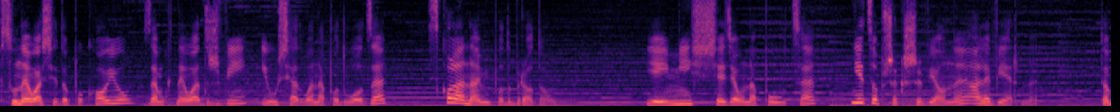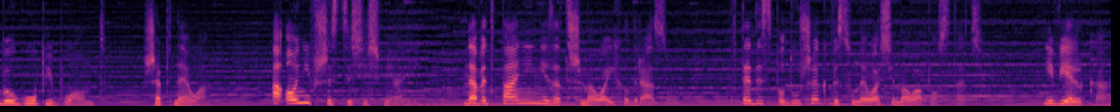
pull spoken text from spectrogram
Wsunęła się do pokoju, zamknęła drzwi i usiadła na podłodze z kolanami pod brodą. Jej miś siedział na półce, nieco przekrzywiony, ale wierny. To był głupi błąd, szepnęła, a oni wszyscy się śmiali. Nawet pani nie zatrzymała ich od razu. Wtedy z poduszek wysunęła się mała postać. Niewielka,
